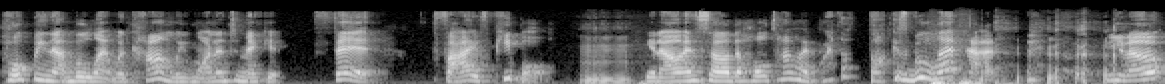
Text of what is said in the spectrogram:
hoping that Bulent would come. We wanted to make it fit five people. Mm. You know, and so the whole time, like, where the fuck is Bulent at? you know,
